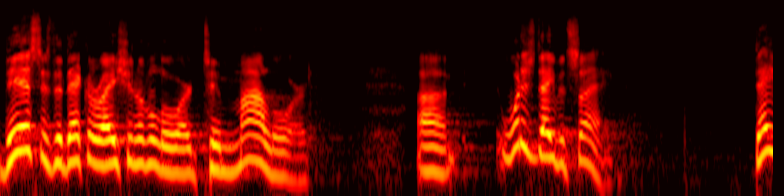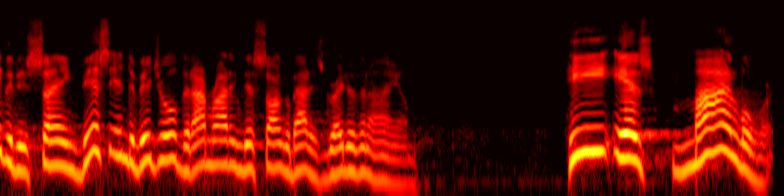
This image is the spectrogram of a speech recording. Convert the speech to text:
This is the declaration of the Lord to my Lord. Uh, what is David saying? David is saying, This individual that I'm writing this song about is greater than I am. He is my Lord.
